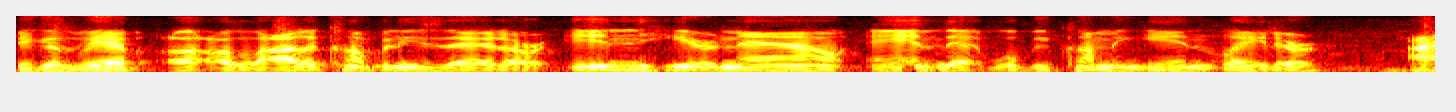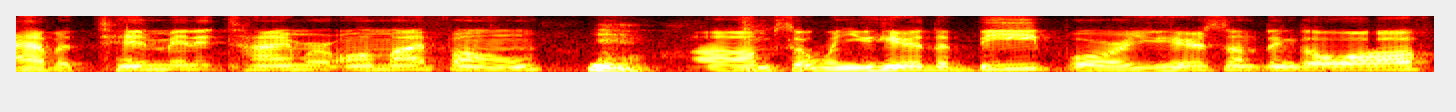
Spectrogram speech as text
because we have a, a lot of companies that are in here now and that will be coming in later. I have a 10 minute timer on my phone. Yeah. Um, so when you hear the beep or you hear something go off,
